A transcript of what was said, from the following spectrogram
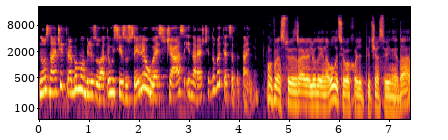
ну значить, треба мобілізувати усі зусилля увесь час і нарешті добити це питання. Ну, в принципі, в Ізраїлі люди на вулицю виходять під час війни. Да?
